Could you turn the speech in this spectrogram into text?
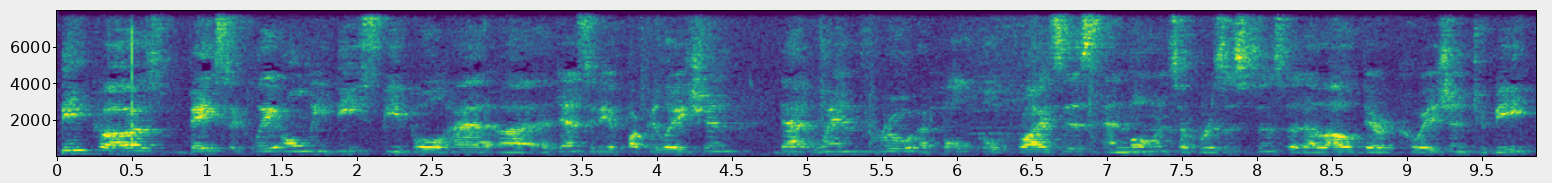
because basically only these people had uh, a density of population that went through a political crisis and moments of resistance that allowed their cohesion to be.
